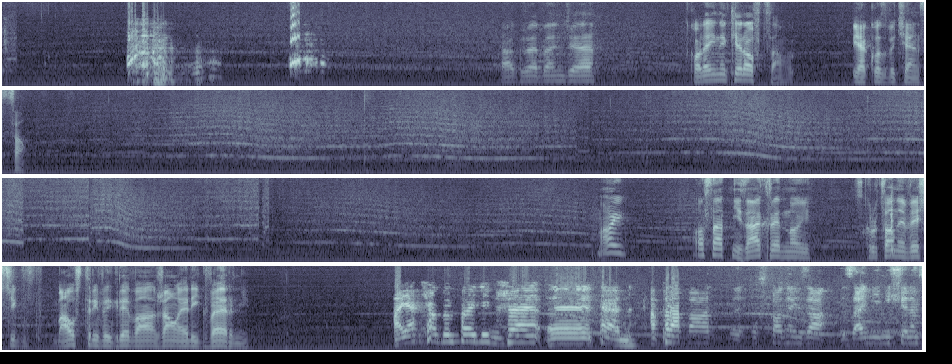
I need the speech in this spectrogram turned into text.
Także będzie kolejny kierowca jako zwycięzca. No i ostatni zakręt, no i skrócony wyścig w Austrii wygrywa Jean-Éric Vergne. A ja chciałbym powiedzieć, że e, ten. A prawa y, uszkodzeń za, zajmie mi 7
